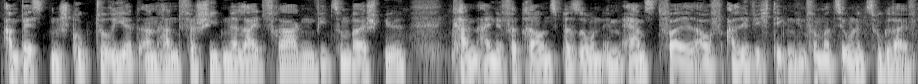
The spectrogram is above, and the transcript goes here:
Am besten strukturiert anhand verschiedener Leitfragen, wie zum Beispiel, kann eine Vertrauensperson im Ernstfall auf alle wichtigen Informationen zugreifen?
